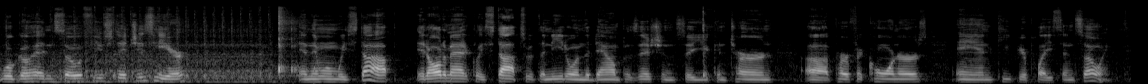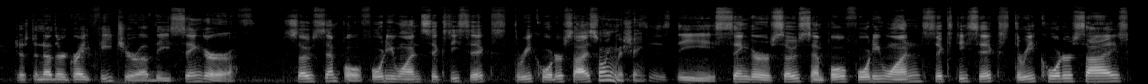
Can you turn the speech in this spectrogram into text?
we'll go ahead and sew a few stitches here and then when we stop it automatically stops with the needle in the down position so you can turn uh, perfect corners and keep your place in sewing. Just another great feature of the Singer So Simple 4166 3-quarter size sewing machine. This is the Singer So Simple 4166 3-quarter size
